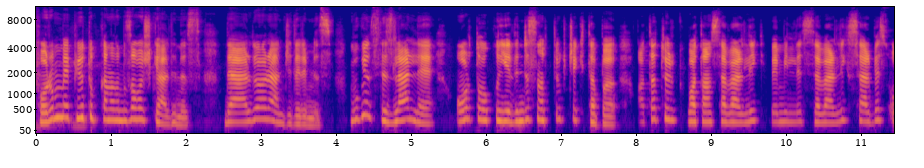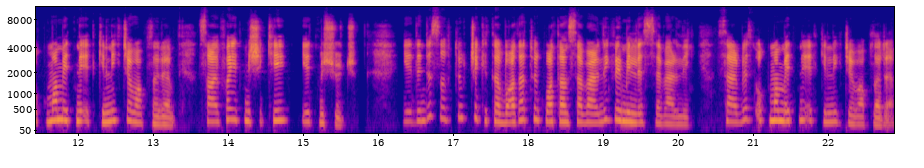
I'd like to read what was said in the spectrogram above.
Forum Map YouTube kanalımıza hoş geldiniz. Değerli öğrencilerimiz, bugün sizlerle Ortaokul 7. sınıf Türkçe kitabı Atatürk, Vatanseverlik ve Milletseverlik Serbest Okuma Metni Etkinlik Cevapları sayfa 72-73 7. sınıf Türkçe kitabı Atatürk, Vatanseverlik ve Milletseverlik Serbest Okuma Metni Etkinlik Cevapları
